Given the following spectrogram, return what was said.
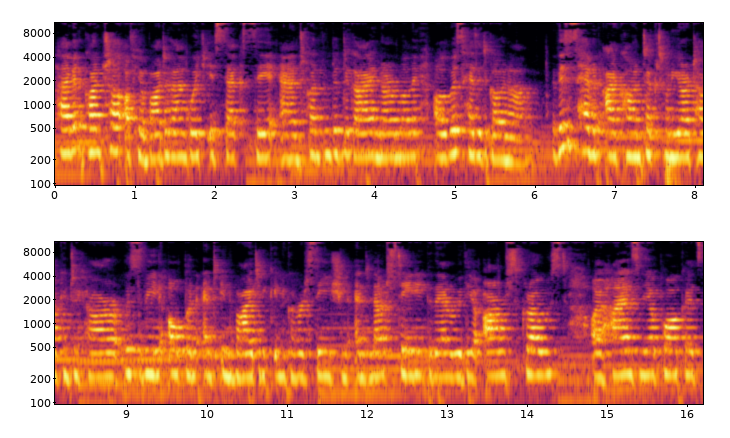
Having control of your body language is sexy and confident guy normally always has it going on. This is having eye contact when you are talking to her, this is being open and inviting in conversation and not standing there with your arms crossed or your hands in your pockets.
